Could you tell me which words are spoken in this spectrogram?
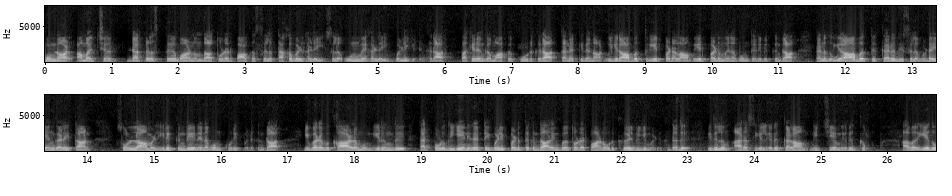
முன்னாள் அமைச்சர் டக்ளஸ் தேவானந்தா தொடர்பாக சில தகவல்களை சில உண்மைகளை வெளியிடுகிறார். பகிரங்கமாக கூறுகிறார் தனக்கு இதனால் உயிராபத்து ஏற்படலாம் ஏற்படும் எனவும் தெரிவிக்கின்றார். தனது உயிராபத்து கருதி சில விடயங்களை தான் சொல்லாமல் இருக்கின்றேன் எனவும் குறிப்பிடுகின்றார். இவ்வளவு காலமும் இருந்து தற்பொழுது ஏன் இதற்றை வெளிப்படுத்துகின்றார் என்பது தொடர்பான ஒரு கேள்வியும் எழுகின்றது. இதிலும் அரசியல் இருக்கலாம் நிச்சயம் இருக்கும். அவர் ஏதோ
